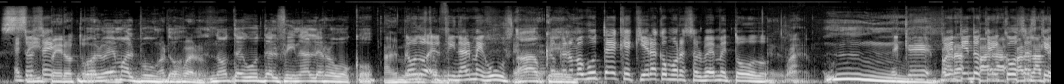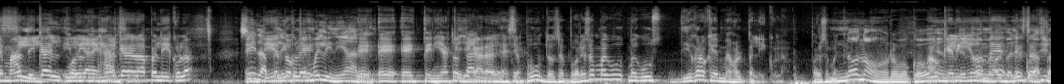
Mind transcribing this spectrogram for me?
Sí, Entonces, pero todo- Volvemos al punto. Bueno, No te gusta el final de Robocop. a mí me No, no, gusta el mucho. final me gusta. Ah. Lo que no me gusta es que quiera como resolverme todo. Eh, Bueno. Mm. Es que para, entiendo que hay cosas para la que temática sí y lo que era la película. Sí, la película es muy lineal. eh, eh, eh, tenía que llegar a ese punto. Entonces, por eso me, me gusta. Yo creo que es mejor película. Por eso me No, quedo. no, Robocop. yo Aunque el guion de, de película, Starship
